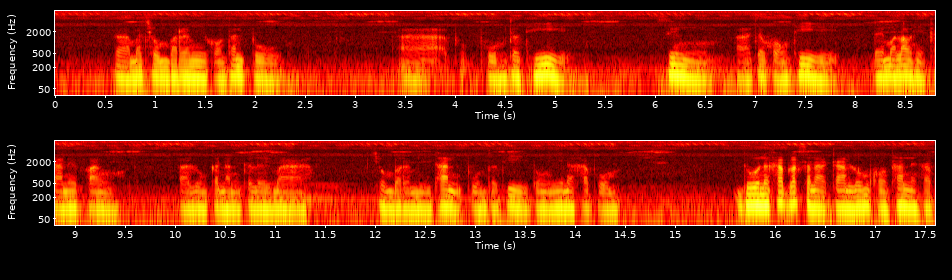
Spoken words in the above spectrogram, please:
ำเอ่อมาชมบารมีของท่านปู่ ภูมิเจ้าที่ ซึ่งเจ้าของที่ได้มาเล่าเหตุการณ์ให้ฟังลุงกนันก็เลยมาชมบารมีท่านภูมิเจ้าที่ตรงนี้นะครับผม ดูนะครับลักษณะการล้มของท่านนะครับ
